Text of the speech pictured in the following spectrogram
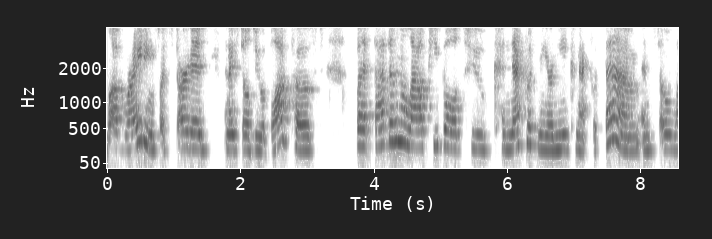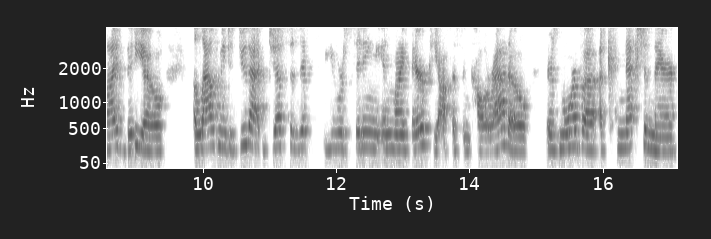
love writing. So I started, and I still do a blog post, but that doesn't allow people to connect with me or me connect with them. And so live video allows me to do that just as if you were sitting in my therapy office in Colorado. There's more of a, a connection there,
